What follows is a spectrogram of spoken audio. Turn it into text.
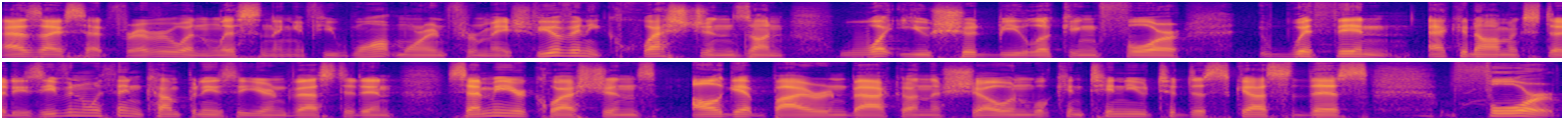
as I said, for everyone listening, if you want more information, if you have any questions on what you should be looking for within economic studies, even within companies that you're invested in, send me your questions. I'll get Byron back on the show and we'll continue to discuss this for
